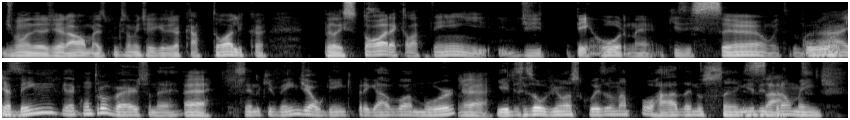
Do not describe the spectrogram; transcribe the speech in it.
de uma maneira geral, mas principalmente a igreja católica, pela história que ela tem de terror, né? Inquisição e tudo Porra, mais. que é bem é, controverso, né? É, Sendo que vem de alguém que pregava o amor é. e eles resolviam as coisas na porrada e no sangue, Exato. literalmente.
